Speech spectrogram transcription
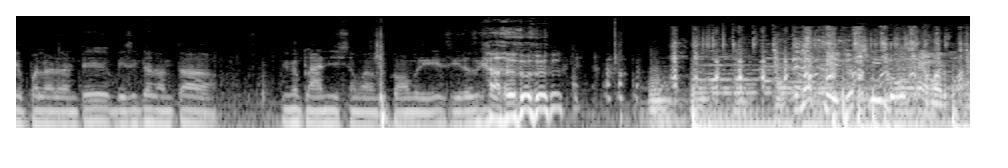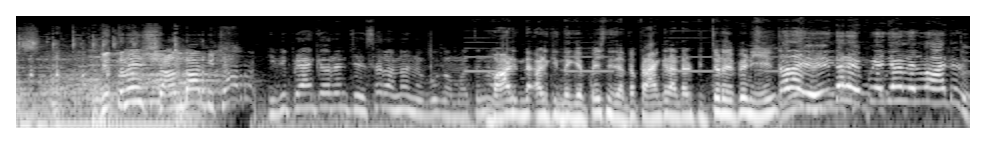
చెప్పాలి అంటే బేసిక్గా అదంతా మేమే ప్లాన్ చేసినాం. మనం కామెడీ సీరియస్ కాదు. ఇది ప్రాంక్ ఎవరైనా చేస్తారన్నా నువ్వు గమ్మతున్నా వాడి అడికి ఇందాక చెప్పేసి అంత ప్రాంక్ అంటాడు. పిచ్చడు అయిపోయాడు. ఏంటో ఏంటో ఏం చేయాలి అంటాడు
